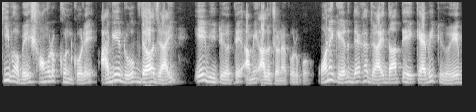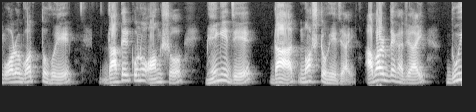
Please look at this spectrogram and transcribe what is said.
কীভাবে সংরক্ষণ করে আগের রূপ দেওয়া যায় এই ভিডিওতে আমি আলোচনা করব। অনেকের দেখা যায় দাঁতে ক্যাভিটি হয়ে বড় গর্ত হয়ে দাঁতের কোনো অংশ ভেঙে যেয়ে দাঁত নষ্ট হয়ে যায়। আবার দেখা যায় দুই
